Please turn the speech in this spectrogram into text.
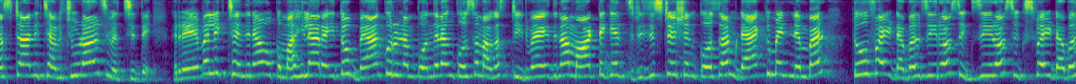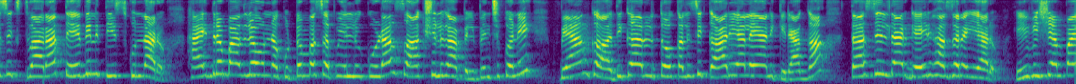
నష్టాన్ని చవిచూడాల్సి వచ్చింది. రేవలికి చెందిన ఒక మహిళా రైతు బ్యాంకు రుణం పొందడం కోసం ఆగస్టు ఇరవై ఐదున మార్టిగేజ్ రిజిస్ట్రేషన్ కోసం document number two five double zero six zero six five double six ద్వారా తేదీని తీసుకున్నారు. హైదరాబాద్లో ఉన్న కుటుంబ సభ్యులు కూడా సాక్షులుగా పిలిపించుకొని బ్యాంకు అధికారులతో కలిసి కార్యాలయానికి రాగా తహసీల్దార్ గైర్హాజరయ్యారు. ఈ విషయంపై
